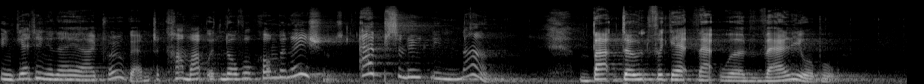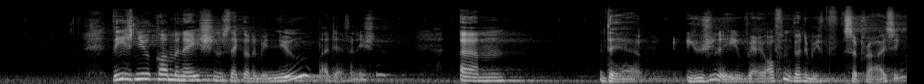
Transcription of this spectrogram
in getting an AI program to come up with novel combinations. Absolutely none. But don't forget that word valuable. These new combinations, they're going to be new by definition. Um, they're usually, very often, going to be surprising.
